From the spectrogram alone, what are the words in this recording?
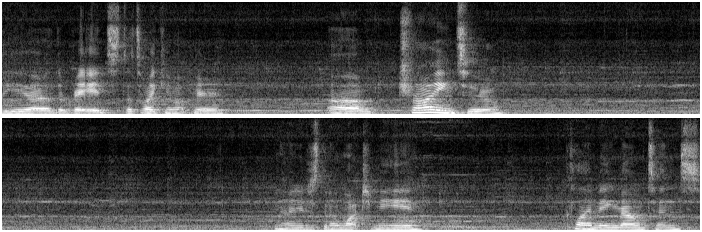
the uh, the raids. That's why I came up here. Um, trying to. Now you're just gonna watch me climbing mountains.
